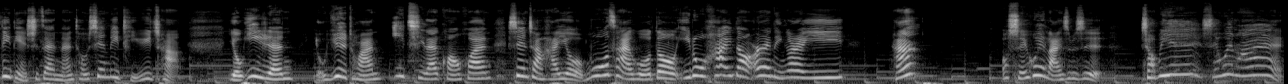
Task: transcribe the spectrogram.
地点是在南投县立体育场，有艺人，有乐团，一起来狂欢，现场还有摸彩活动，一路嗨到二零二一，啊？哦，谁会来？是不是？小编，谁会来？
